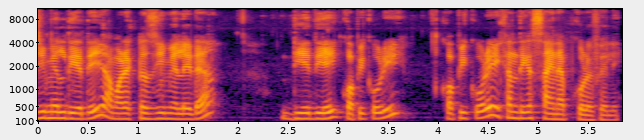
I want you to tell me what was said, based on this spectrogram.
জিমেল দিয়ে দিই, আমার একটা জিমেল এটা দিয়ে দিয়েই কপি করি। কপি করে এখান থেকে সাইন আপ করে ফেলি।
